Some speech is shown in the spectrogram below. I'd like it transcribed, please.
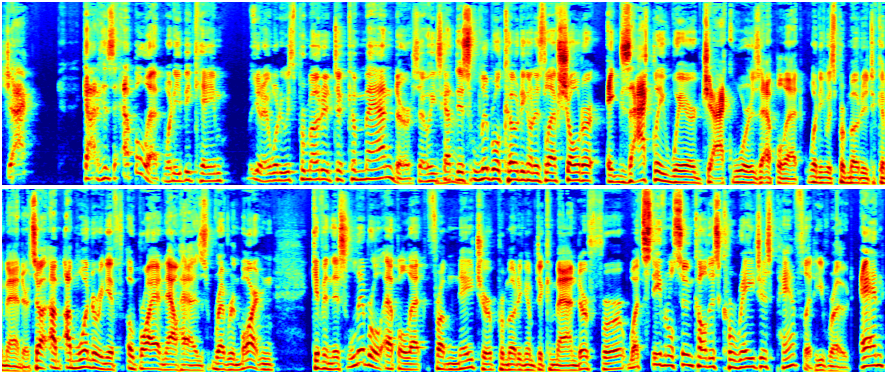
Jack got his epaulet when he became you know when he was promoted to commander. So he's got this liberal coating on his left shoulder, exactly where Jack wore his epaulet when he was promoted to commander. So I'm, I'm wondering if O'Brian now has Reverend Martin given this liberal epaulet from nature, promoting him to commander for what Stephen will soon call this courageous pamphlet he wrote. And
